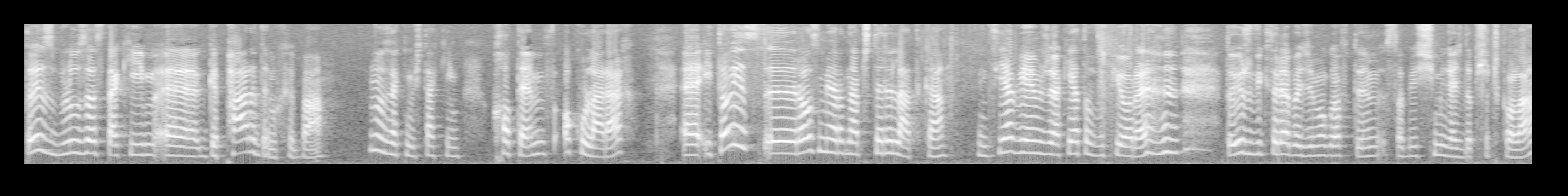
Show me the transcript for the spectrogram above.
To jest bluza z takim e, gepardem chyba, no z jakimś takim kotem w okularach. E, I to jest e, rozmiar na 4 latka, więc ja wiem, że jak ja to wypiorę, to już Wiktoria będzie mogła w tym sobie śmigać do przedszkola.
